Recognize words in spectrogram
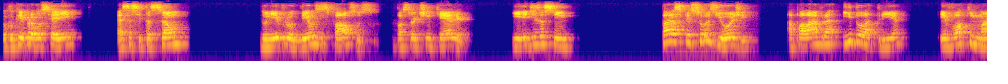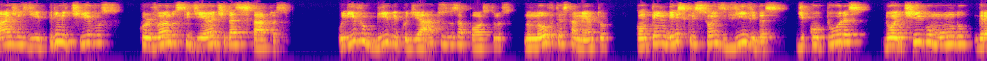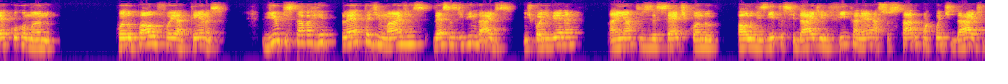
eu coloquei para você aí essa citação do livro Deuses Falsos, do pastor Tim Keller, e ele diz assim: Para as pessoas de hoje, a palavra idolatria evoca imagens de primitivos curvando-se diante das estátuas. O livro bíblico de Atos dos Apóstolos, no Novo Testamento, contém descrições vívidas de culturas do antigo mundo greco-romano. Quando Paulo foi a Atenas, viu que estava repleta de imagens dessas divindades. A gente pode ver, né, lá em Atos 17, quando Paulo visita a cidade, ele fica, né, assustado com a quantidade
